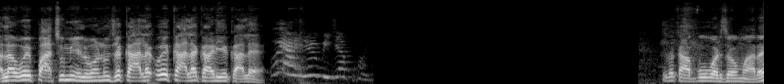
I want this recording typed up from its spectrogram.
અલા ઓય પાછું મેલવાનું છે કાલે. ઓય કાલે કાઢીએ કાલે. તો કાપવું પડશે મારે.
